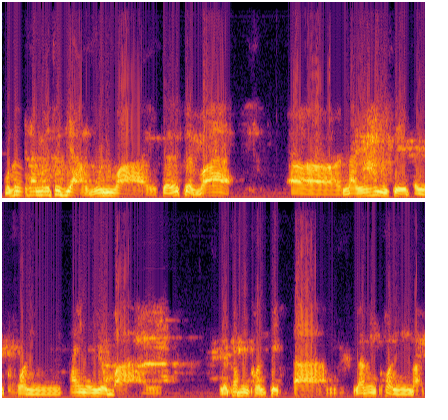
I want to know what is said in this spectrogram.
มันก็ทำให้ทุกอย่างวุ่นวายแต่ถ้าเกิดว่าเอนายกรัฐมนตรีเป็นคนให้นโยบาย แล้วก็เป็นคนติดตาม แล้วเป็นคนแบบ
